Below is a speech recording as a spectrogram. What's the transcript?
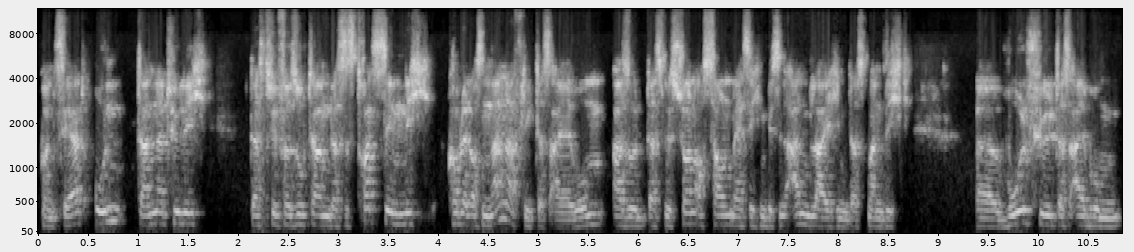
Konzert und dann natürlich, dass wir versucht haben, dass es trotzdem nicht komplett auseinanderfliegt, das Album. Also, dass wir es schon auch soundmäßig ein bisschen angleichen, dass man sich äh, wohlfühlt, das Album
